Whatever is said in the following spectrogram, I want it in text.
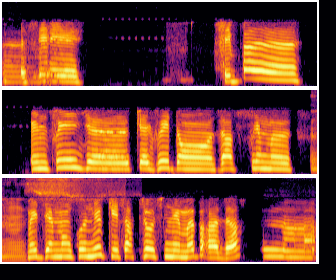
Euh, C'est. C'est pas euh, une fille euh, qui a joué dans un film euh, médialement connu qui est sorti au cinéma par hasard. non.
